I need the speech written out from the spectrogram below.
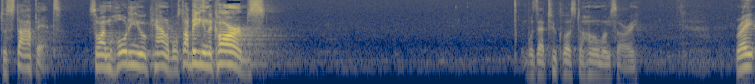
to stop it. So I'm holding you accountable. Stop eating the carbs. Was that too close to home? I'm sorry. Right?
